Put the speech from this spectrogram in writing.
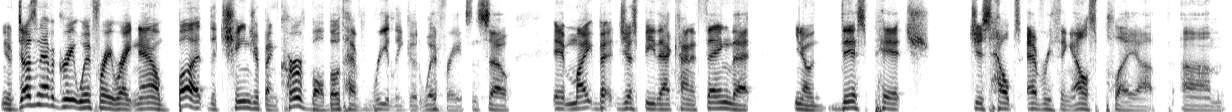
you know doesn't have a great whiff rate right now, but the changeup and curveball both have really good whiff rates. And so it might be, just be that kind of thing that you know this pitch just helps everything else play up. Um,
